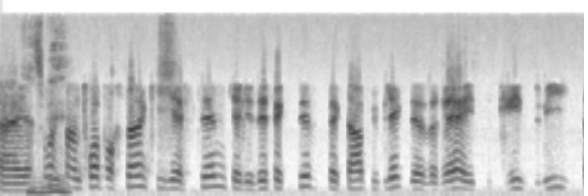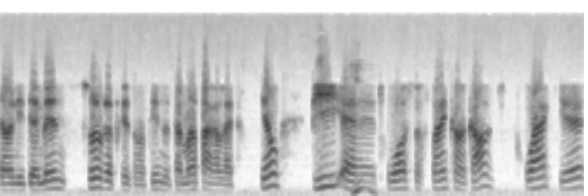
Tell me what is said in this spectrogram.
Euh, il y a 63% qui estiment que les effectifs du secteur public devraient être réduits dans les domaines surreprésentés, notamment par l'attrition. Puis euh, 3 sur 5 encore qui croient que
